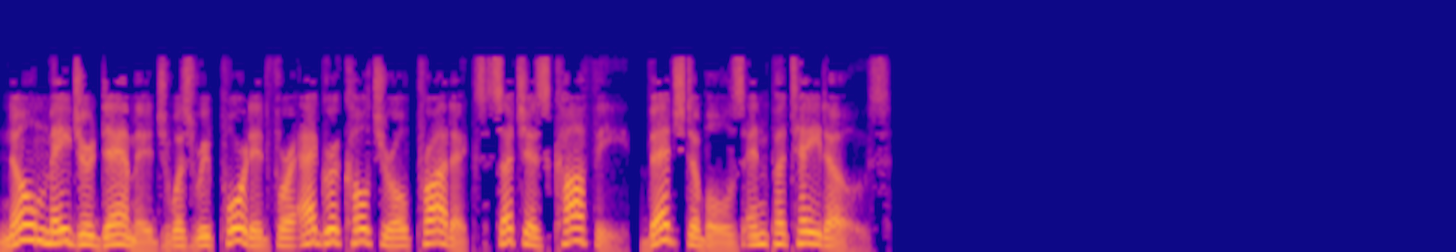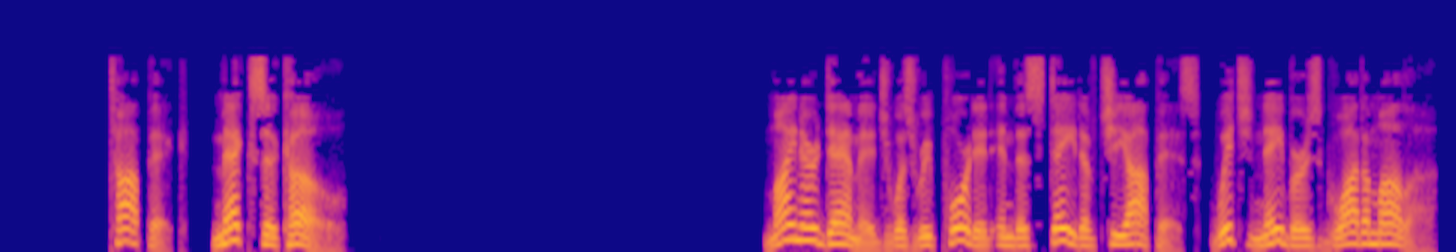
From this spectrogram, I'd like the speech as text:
No major damage was reported for agricultural products such as coffee, vegetables and potatoes. Mexico Minor damage was reported in the state of Chiapas, which neighbors Guatemala.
